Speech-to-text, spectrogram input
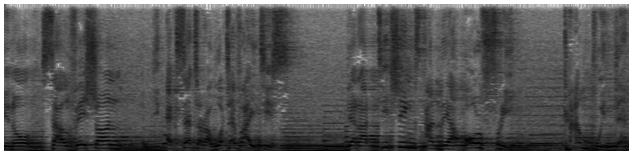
you know salvation etc whatever it is there are teachings and they are all free. Camp with them.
